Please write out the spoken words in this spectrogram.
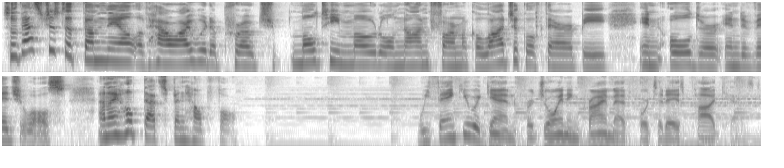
So that's just a thumbnail of how I would approach multimodal non pharmacological therapy in older individuals. And I hope that's been helpful. We thank you again for joining Pri-Med for today's podcast.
